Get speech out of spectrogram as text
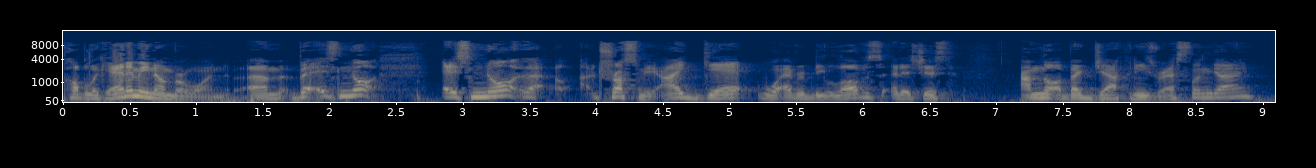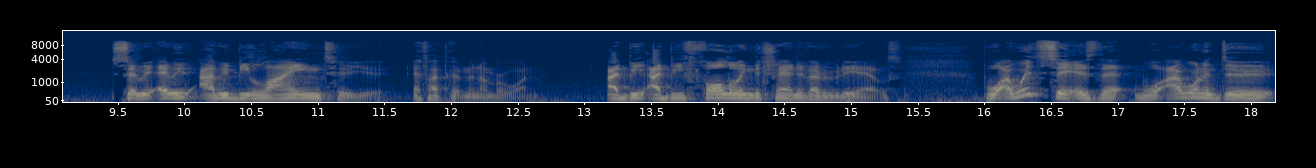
public enemy number one. Um, but it's not. It's not that. Trust me, I get what everybody loves, and it's just I'm not a big Japanese wrestling guy, so it, it, I would be lying to you if I put my number one. I'd be I'd be following the trend of everybody else. But what I would say is that what I want to do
